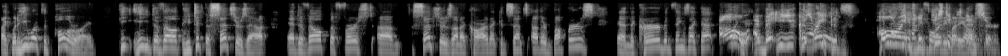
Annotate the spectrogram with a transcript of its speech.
Like when he worked with Polaroid, he he developed he took the sensors out and developed the first um, sensors on a car that could sense other bumpers and the curb and things like that. Oh, I bet he because right, 'cause Decades- Polaroid had a distance sensor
